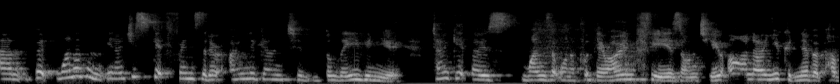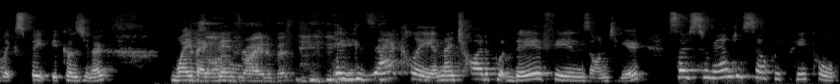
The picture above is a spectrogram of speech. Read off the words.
um, but one of them, you know, just get friends that are only going to believe in you. Don't get those ones that want to put their own fears onto you. Oh no, you could never public speak because you know, way back I'm then. Afraid of it. exactly, and they try to put their fears onto you. So surround yourself with people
